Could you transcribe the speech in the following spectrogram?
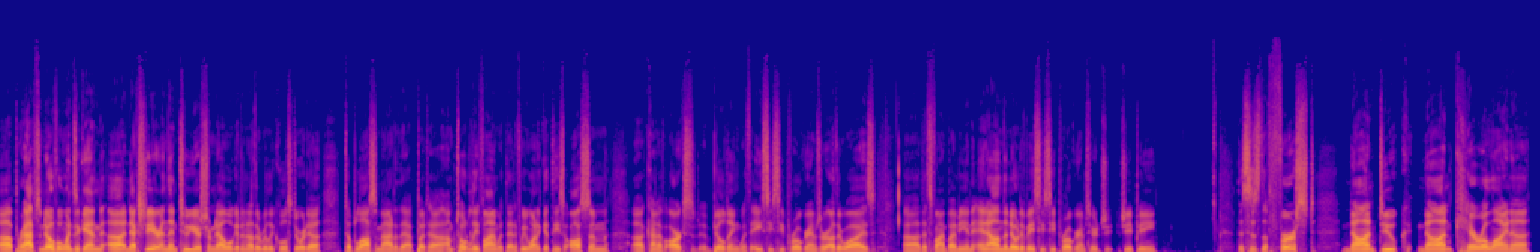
uh, perhaps Nova wins again uh, next year, and then two years from now we'll get another really cool story to to blossom out of that. But uh, I'm totally fine with that. If we want to get these awesome uh, kind of arcs building with ACC programs or otherwise, that's fine by me. And, and on the note of ACC programs here, G- GP. This is the first non Duke, non Carolina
